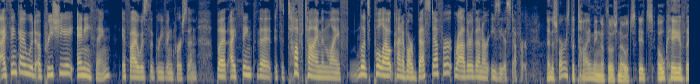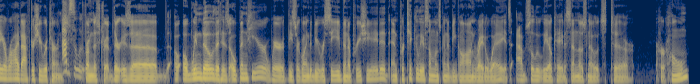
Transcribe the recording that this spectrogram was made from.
I think I would appreciate anything if I was the grieving person. But I think that it's a tough time in life. Let's pull out kind of our best effort rather than our easiest effort. And as far as the timing of those notes, it's okay if they arrive after she returns. Absolutely. From this trip. There is a, a a window that has opened here where these are going to be received and appreciated. And particularly if someone's going to be gone right away, it's absolutely okay to send those notes to her home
